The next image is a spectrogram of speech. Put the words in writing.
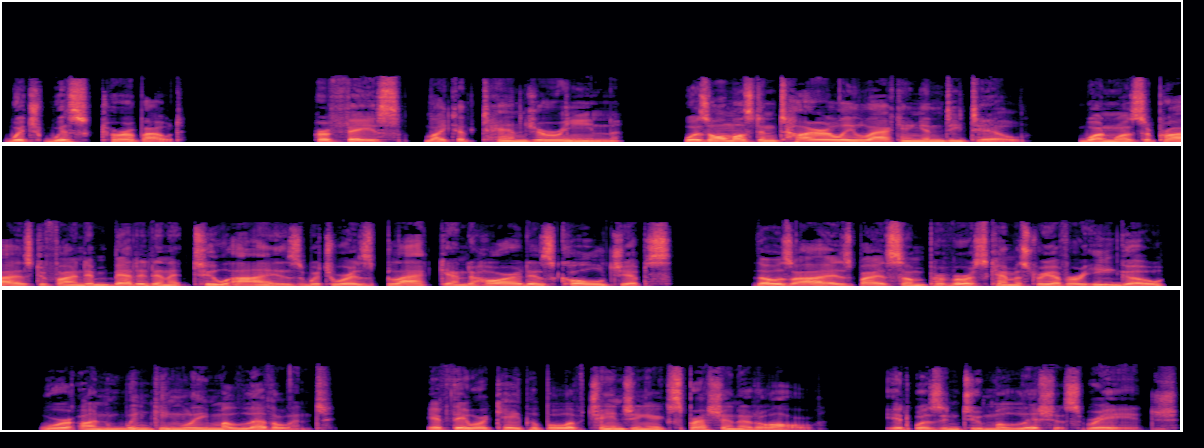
which whisked her about her face, like a tangerine, was almost entirely lacking in detail. One was surprised to find embedded in it two eyes which were as black and hard as coal chips. Those eyes, by some perverse chemistry of her ego, were unwinkingly malevolent. If they were capable of changing expression at all, it was into malicious rage.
